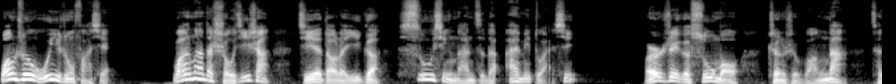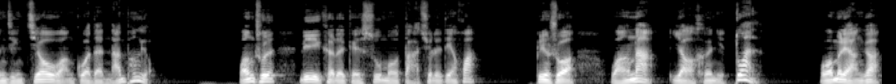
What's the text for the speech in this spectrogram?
王春无意中发现。王娜的手机上接到了一个苏姓男子的暧昧短信，而这个苏某正是王娜曾经交往过的男朋友。王春立刻的给苏某打去了电话，并说：“王娜要和你断了，我们两个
